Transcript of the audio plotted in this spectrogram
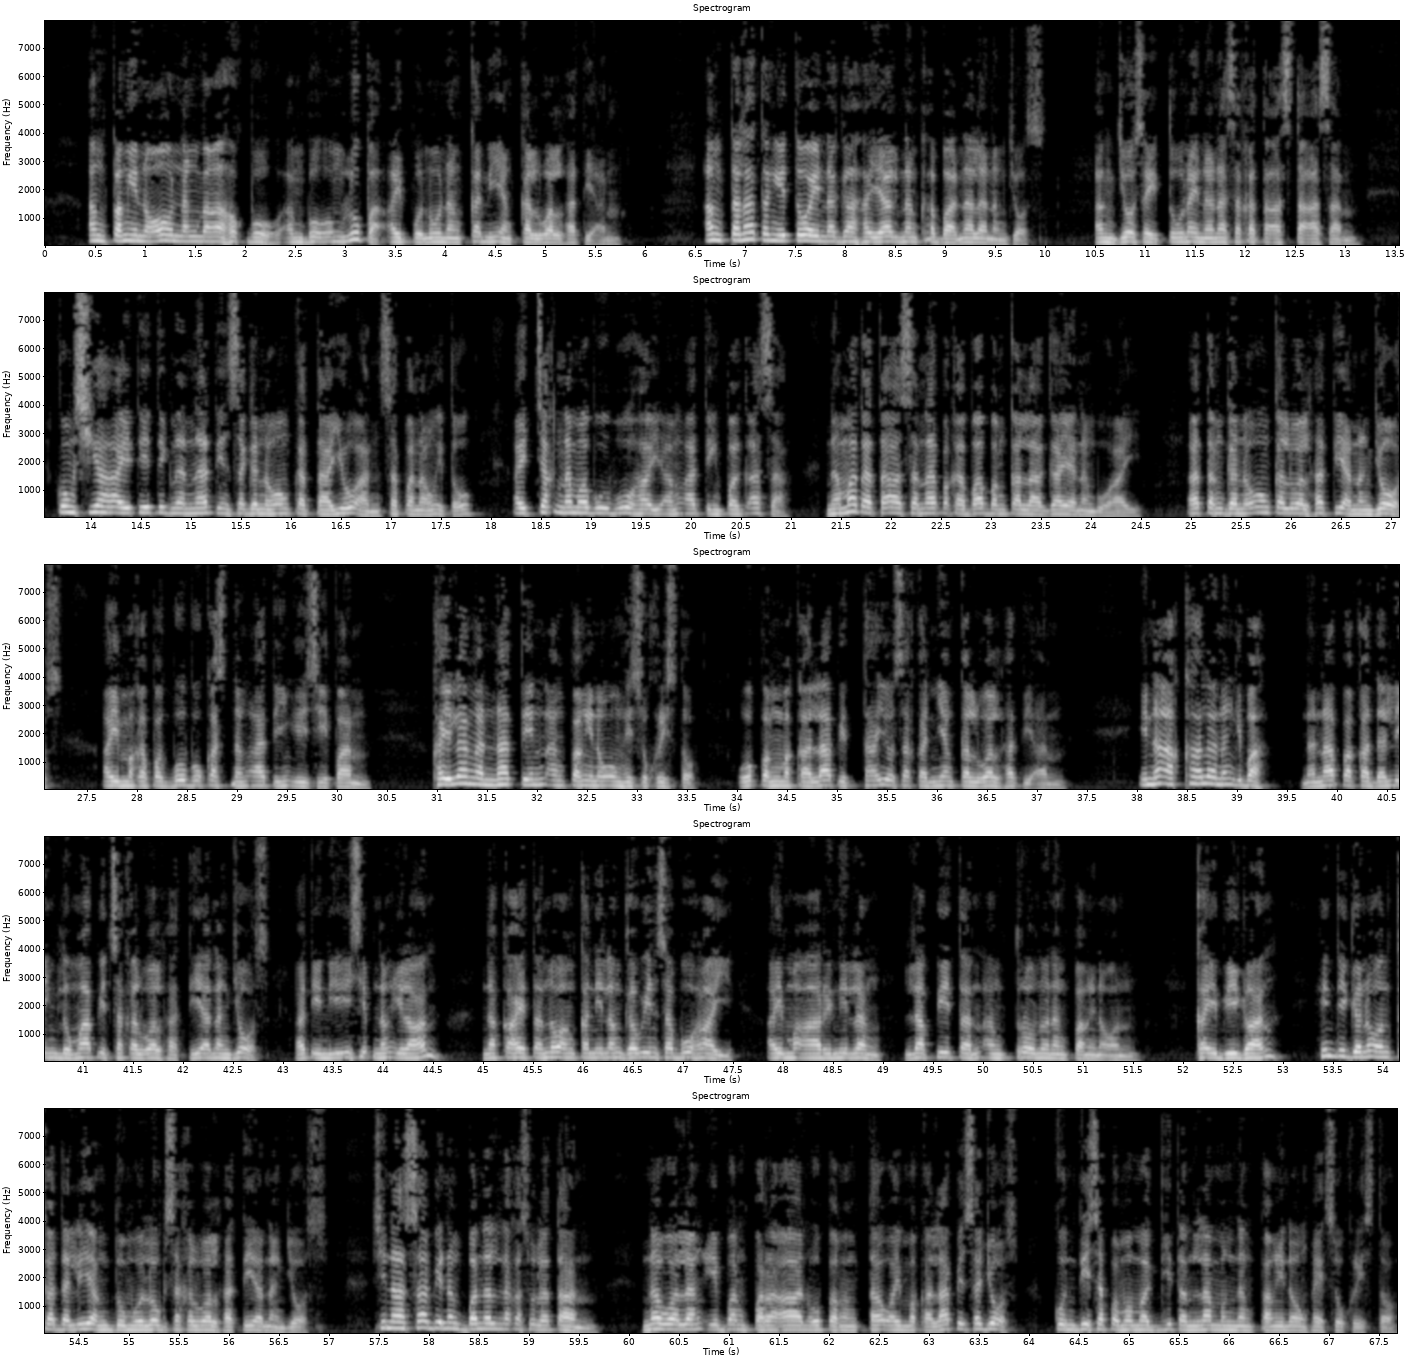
ang Panginoon ng mga hukbo, ang buong lupa ay puno ng kaniyang kalwalhatian. Ang talatang ito ay naghahayag ng kabanalan ng Diyos. Ang Diyos ay tunay na nasa kataas-taasan. Kung siya ay titignan natin sa ganoong katayuan sa panahong ito, ay tiyak na mabubuhay ang ating pag-asa na matataas sa napakababang kalagayan ng buhay. At ang ganoong kalwalhatian ng Diyos ay makapagbubukas ng ating isipan. Kailangan natin ang Panginoong Heso Kristo upang makalapit tayo sa kanyang kalwalhatian. Inaakala ng iba na napakadaling lumapit sa kalwalhatian ng Diyos at iniisip ng ilan na kahit ano ang kanilang gawin sa buhay ay maari nilang lapitan ang trono ng Panginoon. Kaibigan, hindi ganoon kadali ang dumulog sa kalwalhatian ng Diyos. Sinasabi ng banal na kasulatan na walang ibang paraan upang ang tao ay makalapit sa Diyos, kundi sa pamamagitan lamang ng Panginoong Heso Kristo.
